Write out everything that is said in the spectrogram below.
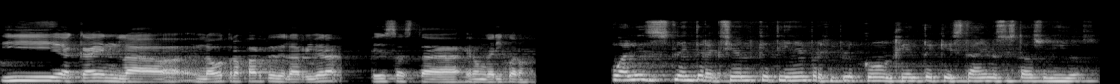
y acá en la, en la otra parte de la ribera es hasta Erongarícuaro. ¿Cuál es la interacción que tienen, por ejemplo, con gente que está en los Estados Unidos?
